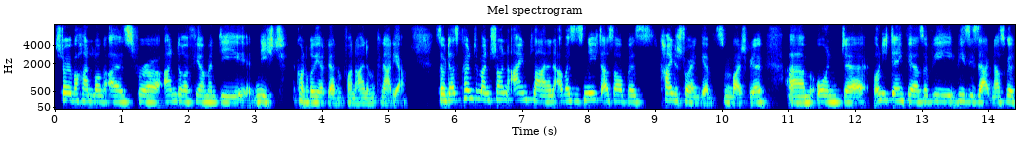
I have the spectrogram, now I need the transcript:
Steuerbehandlung als für andere Firmen, die nicht kontrolliert werden von einem Kanadier. So, das könnte man schon einplanen, aber es ist nicht, als ob es keine Steuern gibt, zum Beispiel. Ähm, und, äh, und ich denke, also wie, wie Sie sagen, also es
